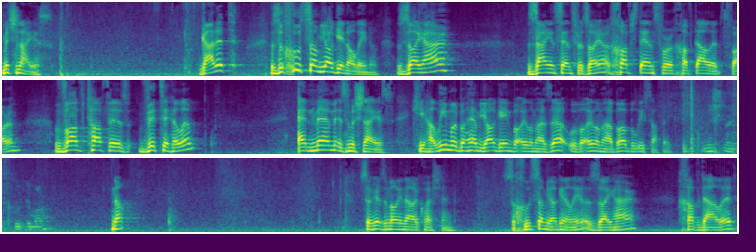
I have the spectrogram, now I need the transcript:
Mishnayis. Got it? Zechusam Yagin Aleinu. Zayar, Zion stands for Zayar, Chav stands for Chavdalet Svarim, Vav Taf is Vitehilim, and Mem is Mishnayis. Ki halimud bahem Yagin ba'olam hazeh, uva'olam haba b'li safek. Mishnah include Gemara? No. So here's a million dollar question. Zechusam Yagin Aleinu, Zayar, Chavdaled,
